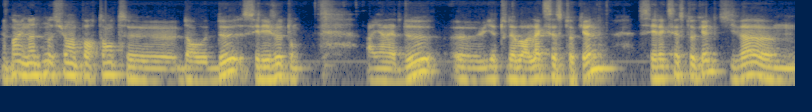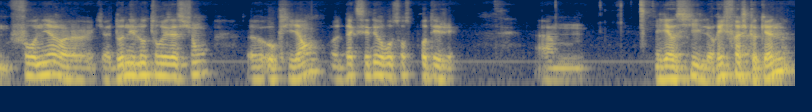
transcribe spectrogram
Maintenant, une autre notion importante euh, dans OAuth2, c'est les jetons. il y en a deux. Euh, il y a tout d'abord l'access token. C'est l'access token qui va euh, fournir, qui va donner l'autorisation au client d'accéder aux ressources protégées. Il y a aussi le refresh token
